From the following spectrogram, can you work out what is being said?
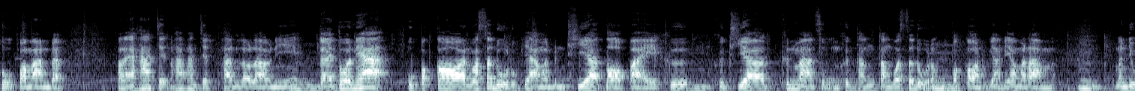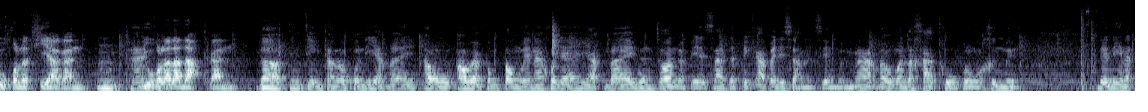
ถูกประมาณแบบท่าไหร่ห้าเจ็ดห้าพันเจ็ดพันราวๆนี้ อืมแต่ตัวเนี้ยอุปกรณ์วัสดุทุกอย่างมันเป็นเทียร์ต่อไป คืออมคือเทียร์ขึ้นมาสูงขึ้นทั้งทั้งวัสดุทั้งอืม อุปกรณ์ทุกอย่างที่เอามาทำอะอืมมันอยู่คนละเทียร์กัน อืมใช่ อยู่คนละระดับกัน ก็จริงๆสำหรับคนที่อยากได้เอาเอาแบบตรงๆเลยนะ คนอยากอยากได้วงจรแบบเอซ่าแต่ปิกอัพไม่ได้สั่งเสียงเหมือนมาก แล้วมันราคาถูกลงกว่าครึ่งหนึ่ง เรื่องนี้แหละ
